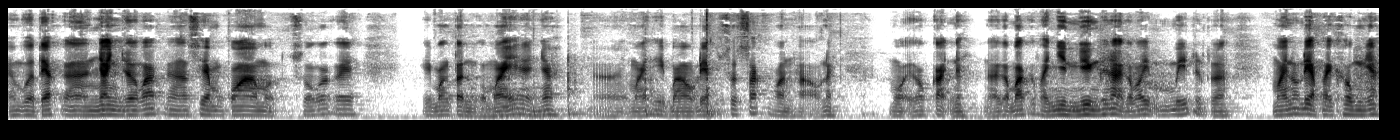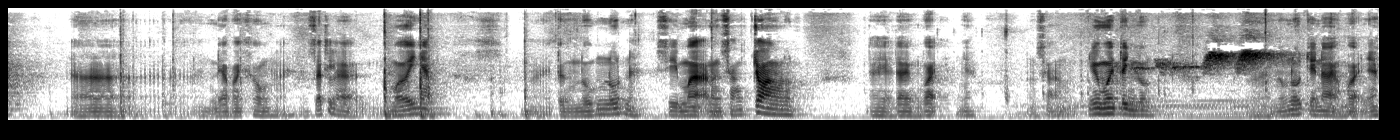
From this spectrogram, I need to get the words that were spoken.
Em vừa test à, nhanh cho bác à, xem qua một số các cái cái băng tần của máy này nhá. Đấy, máy thì bao đẹp xuất sắc hoàn hảo này mọi góc cạnh này. Đấy các bác cứ phải nhìn nghiêng thế này các bác mới biết được là máy nó đẹp hay không nhá. À, đẹp hay không rất là mới nhá. Đấy, từng núm nút này xì mạ đằng sáng choang luôn. Đây ở đây cũng vậy nhá sáng như mới tinh luôn. À, núm nút trên này cũng vậy nhá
